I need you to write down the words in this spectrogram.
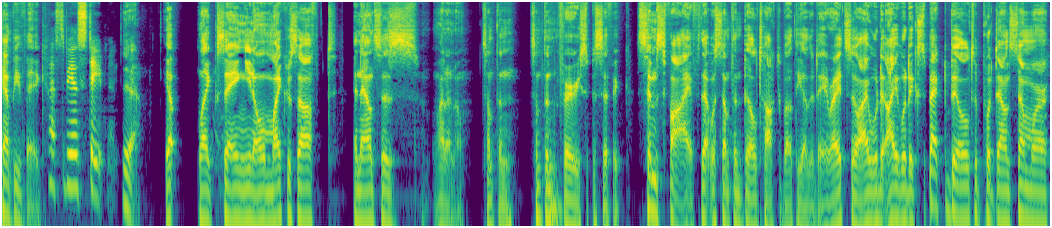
It can't be vague. Has to be a statement. Yeah. Yep. Like saying, you know, Microsoft announces, I don't know, something something very specific. Sims 5, that was something Bill talked about the other day, right? So I would I would expect Bill to put down somewhere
